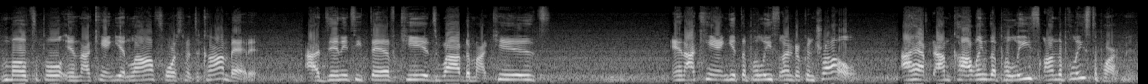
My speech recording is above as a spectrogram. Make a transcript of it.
multiple, and I can't get law enforcement to combat it. Identity theft, kids robbed of my kids, and I can't get the police under control. I have to, I'm calling the police on the police department.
